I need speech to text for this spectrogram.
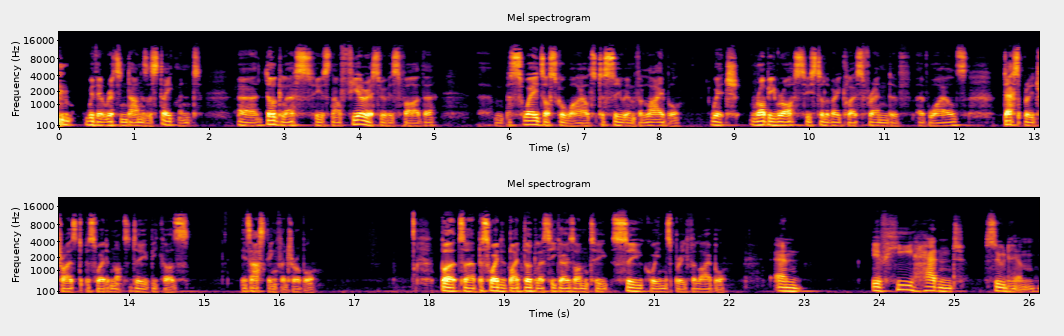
with it written down as a statement, uh, Douglas, who's now furious with his father, um, persuades Oscar Wilde to sue him for libel, which Robbie Ross, who's still a very close friend of, of Wilde's, desperately tries to persuade him not to do because he's asking for trouble. But uh, persuaded by Douglas, he goes on to sue Queensberry for libel. And if he hadn't sued him,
